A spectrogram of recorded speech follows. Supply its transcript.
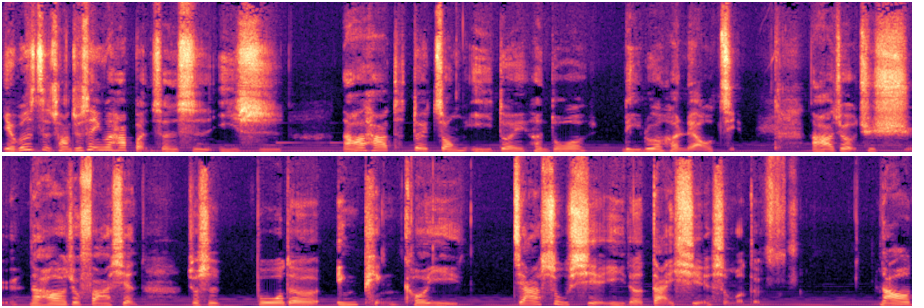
也不是自创，就是因为他本身是医师，然后他对中医对很多理论很了解，然后他就去学，然后就发现就是波的音频可以。加速血液的代谢什么的，然后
